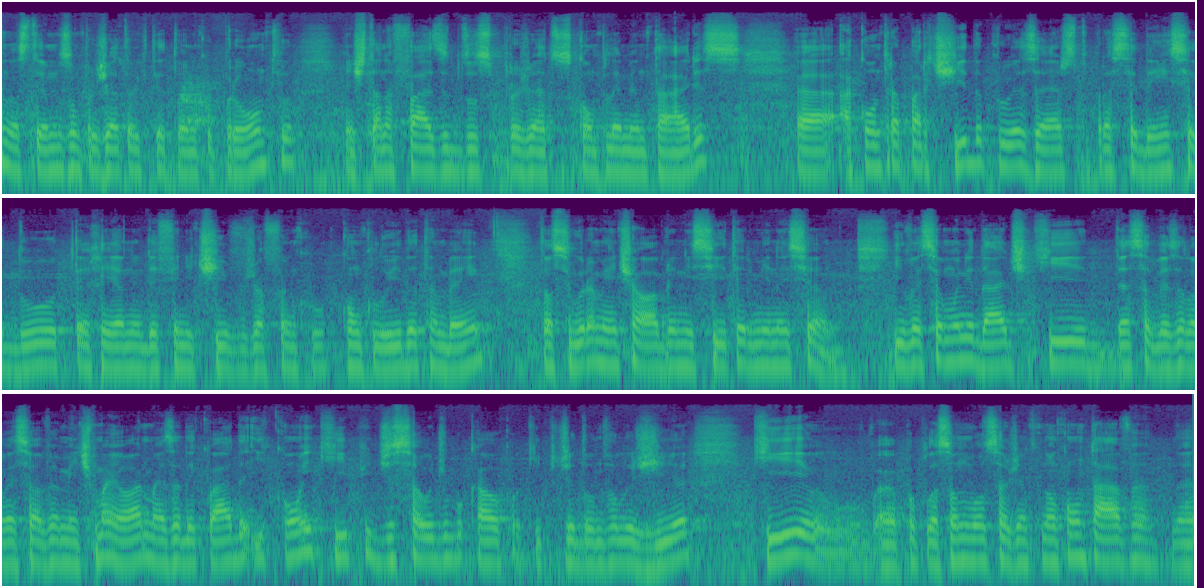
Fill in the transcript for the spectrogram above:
Nós temos um projeto arquitetônico pronto, a gente está na fase dos projetos complementares. Ah, a contrapartida para o Exército, para a cedência do terreno definitivo já foi concluída também. Então, seguramente a obra inicia e termina esse ano. E vai ser uma unidade que, dessa vez, ela vai ser obviamente maior, mais adequada e com equipe de saúde bucal, com equipe de odontologia, que a população do Morro Sargento não contava né,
